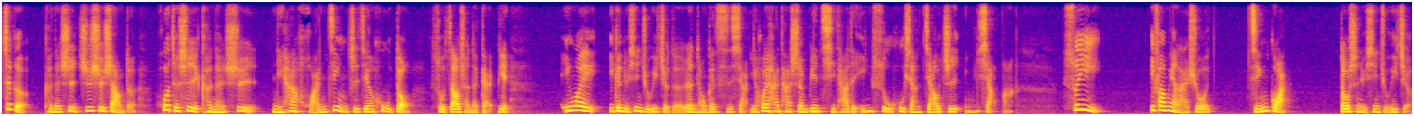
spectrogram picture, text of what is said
这个可能是知识上的，或者是可能是你和环境之间互动所造成的改变。因为一个女性主义者的认同跟思想，也会和她身边其他的因素互相交织影响嘛。所以，一方面来说，尽管都是女性主义者，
